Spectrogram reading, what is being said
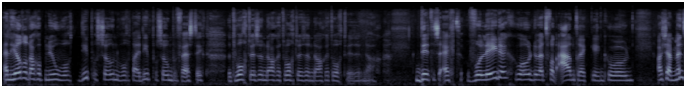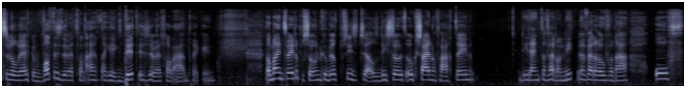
En heel de dag opnieuw wordt die persoon, wordt bij die persoon bevestigd. Het wordt weer zo'n dag, het wordt weer zo'n dag, het wordt weer zo'n dag. Dit is echt volledig gewoon de wet van aantrekking. Gewoon, als je aan mensen wil werken, wat is de wet van aantrekking? Dit is de wet van aantrekking. Dan mijn tweede persoon gebeurt precies hetzelfde. Die stoot ook zijn of haar teen. Die denkt er verder niet meer verder over na. Of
